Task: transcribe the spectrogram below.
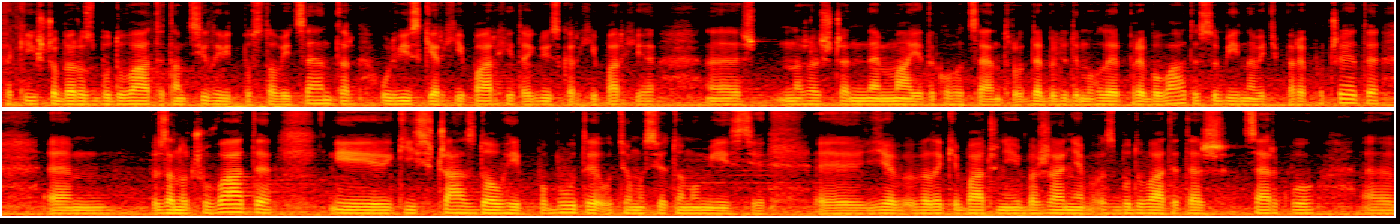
такий, щоб розбудувати там цілий відпустовий центр у Львівській архієпархії, та як Львівська архієпархія, е, на жаль, ще не має такого центру, де би люди могли прибувати собі, навіть перепочити. Заночувати і якийсь час довгий побути у цьому святому місці. Е, Є велике бачення і бажання збудувати теж церкву е,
